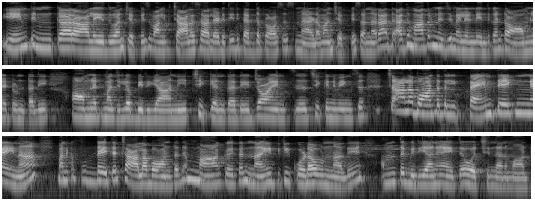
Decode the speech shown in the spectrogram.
ఏంటి ఇంకా రాలేదు అని చెప్పేసి వాళ్ళకి చాలాసార్లు అడిగితే ఇది పెద్ద ప్రాసెస్ మేడం అని చెప్పేసి అన్నారు. అది అది మాత్రం నిజమేలేండి. ఎందుకంటే ఆమ్లెట్ ఉంటుంది. ఆమ్లెట్ మధ్యలో biryani chicken curry joints chicken wings చాలా బాగుంటుంది. టైం టేకింగ్ అయినా మనకి ఫుడ్ అయితే చాలా బాగుంటుంది. మాకైతే నైట్కి కూడా ఉన్నది. అంత బిర్యానీ అయితే వచ్చిందనమాట.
